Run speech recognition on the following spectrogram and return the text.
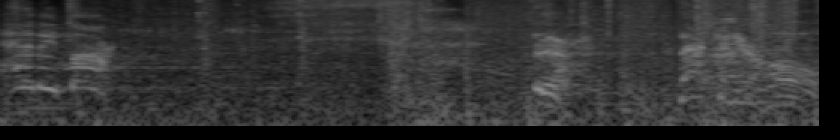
Enemy mark! Back in your hole!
